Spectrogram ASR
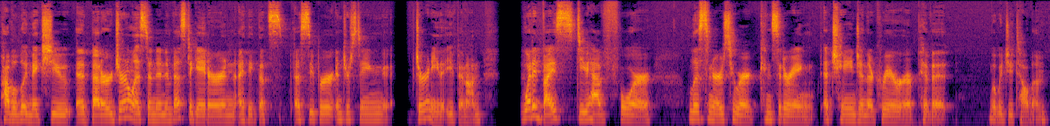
probably makes you a better journalist and an investigator. And I think that's a super interesting journey that you've been on. What advice do you have for listeners who are considering a change in their career or a pivot? What would you tell them?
